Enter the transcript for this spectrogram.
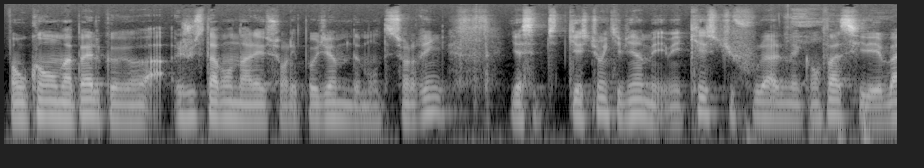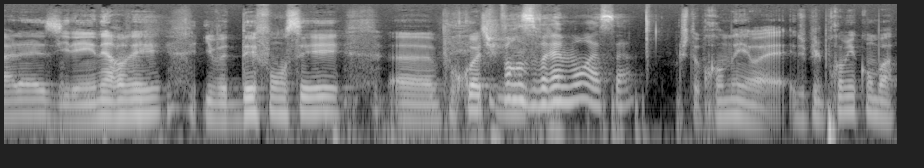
enfin, ou quand on m'appelle, que ah, juste avant d'aller sur les podiums, de monter sur le ring, il y a cette petite question qui vient mais, mais qu'est-ce que tu fous là? Le mec en face, il est balèze, il est énervé, il veut te défoncer. euh, pourquoi tu. Tu penses vraiment à ça? Je te promets, ouais, depuis le premier combat.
